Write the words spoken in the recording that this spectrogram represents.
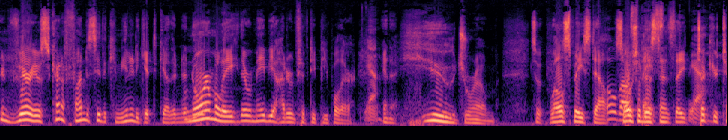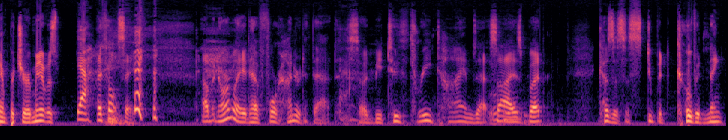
And very, it was kind of fun to see the community get together. Now, Normally, there were maybe 150 people there Mm-hmm. Yeah. in a huge room. So well spaced out, Oh, well social spaced. distance. They Yeah. took your temperature. I mean, it was, Yeah. I felt safe. uh, but normally, it'd have 400 at that. So it'd be two, three times that Mm-hmm. size. But because it's a stupid COVID 19,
